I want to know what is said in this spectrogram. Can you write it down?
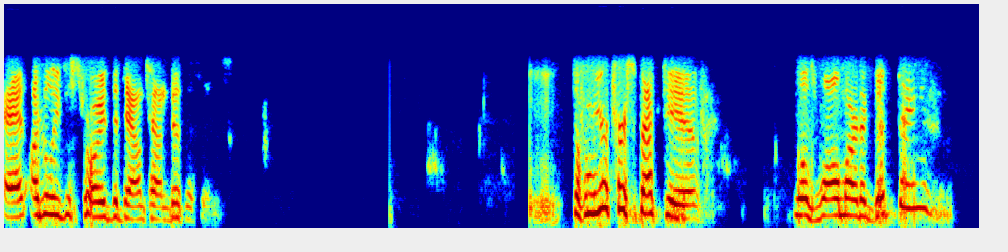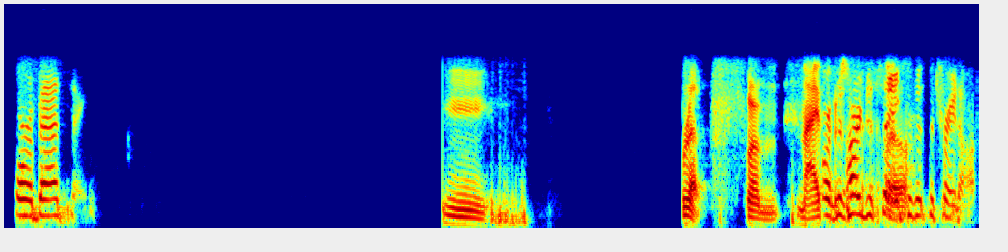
and utterly destroyed the downtown businesses. Mhm. So, from your perspective, was Walmart a good thing or a bad thing? Hmm. Look, from my Or it's hard to say well, because it's a trade off?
